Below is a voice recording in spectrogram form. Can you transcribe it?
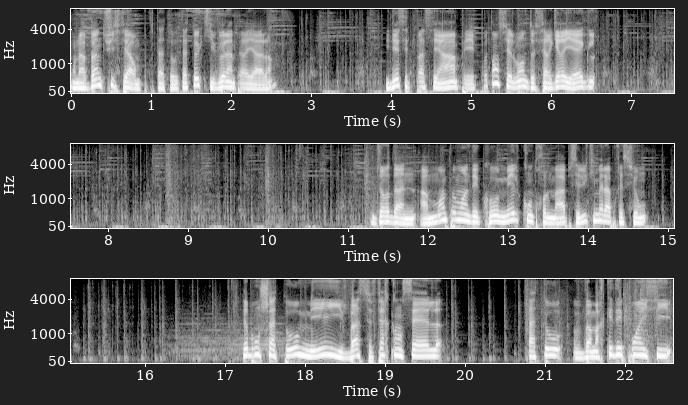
On a 28 fermes pour Tato. Tato qui veut l'impérial. hein. L'idée c'est de passer un et potentiellement de faire guerrier aigle. Jordan a un peu moins d'écho, mais le contrôle map, c'est lui qui met la pression. Très bon château, mais il va se faire cancel. Tato va marquer des points ici.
